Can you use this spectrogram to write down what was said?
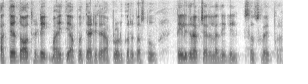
अत्यंत ऑथेंटिक माहिती आपण त्या ठिकाणी अपलोड करत असतो. टेलिग्राम चॅनलला देखील सबस्क्राईब करा.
